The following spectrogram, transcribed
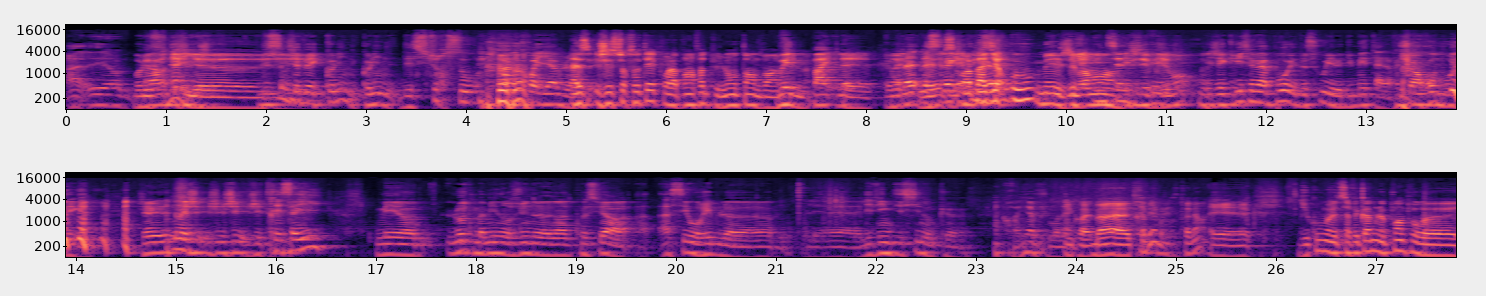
Ah, et, euh, Bon, le alors, final, j'ai- il. euh, j'ai- vu avec Colline. Colline, des sursauts incroyables. Ah, J'ai sursauté pour la première fois depuis longtemps devant un Oui, film. pareil, Et- mais Ouais. mais c'est là on va j'ai pas dire où, mais j'ai vraiment. une scène que j'ai vraiment. Griffé ma peau et dessous il y avait du métal. Enfin, je suis un robot, les gars. J'ai- Non, mais j'ai- j'ai j'ai tressailli, mais euh, l'autre m'a mis dans une, dans une atmosphère assez horrible. euh, les- Living DC, donc. Euh, Incroyable. mon. Incroyable. Bah, très bien, très bien. Et euh, du coup, ça fait quand même le point pour euh,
